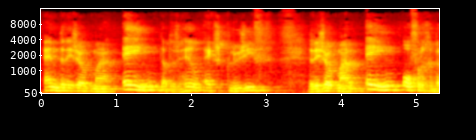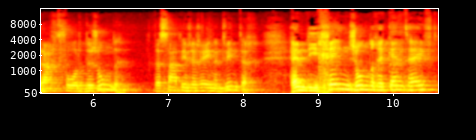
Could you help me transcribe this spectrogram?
En er is ook maar één, dat is heel exclusief. Er is ook maar één offer gebracht voor de zonde. Dat staat in vers 21. Hem die geen zonde gekend heeft,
